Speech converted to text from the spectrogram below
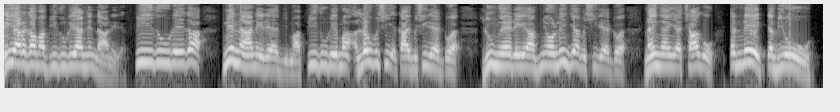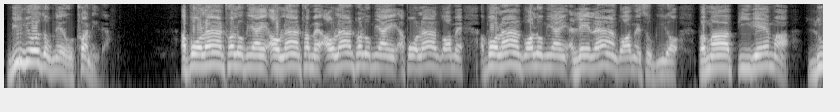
နေရာတကာမှာပြည်သူတွေကနစ်နာနေတယ်ပြည်သူတွေကနစ်နာနေတဲ့အပြင်မှာပြည်သူတွေမှာအလုံးမရှိအကိုင်မရှိတဲ့အတွက်လူငယ်တွေကမျှော်လင့်ချက်မရှိတဲ့အတွက်နိုင်ငံရခြားကိုတစ်နေ့တစ်မျိုးနီးမျိုးစုံနဲ့ကိုထွက်နေတာအပေါ်လန်းကထွက်လို့မရရင်အောက်လန်းကထွက်မယ်အောက်လန်းကထွက်လို့မရရင်အပေါ်လန်းကသွားမယ်အပေါ်လန်းကသွားလို့မရရင်အလယ်လန်းကသွားမယ်ဆိုပြီးတော့ဗမာပြည်ထဲမှာလူ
